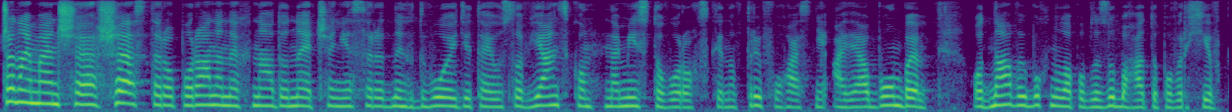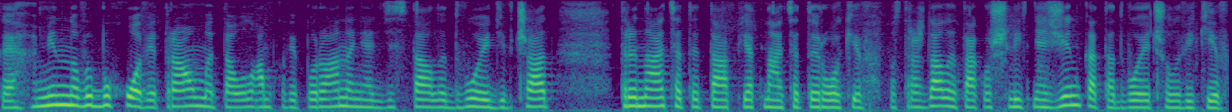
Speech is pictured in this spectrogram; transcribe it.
Щонайменше шестеро поранених на Донеччині. Серед них двоє дітей у Слов'янську. На місто ворог скинув три фугасні авіабомби. Одна вибухнула поблизу багатоповерхівки. Мінно-вибухові травми та уламкові поранення дістали двоє дівчат 13 та 15 років. Постраждали також літня жінка та двоє чоловіків.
